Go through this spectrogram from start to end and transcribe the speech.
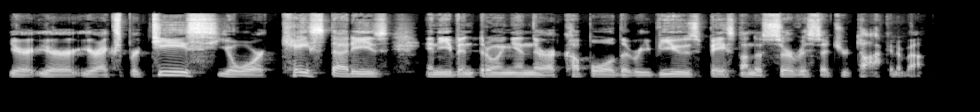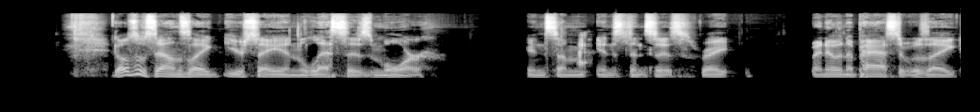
Your your your expertise your case studies and even throwing in there a couple of the reviews based on the service that you're talking about. It also sounds like you're saying less is more in some instances right? I know in the past it was like,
